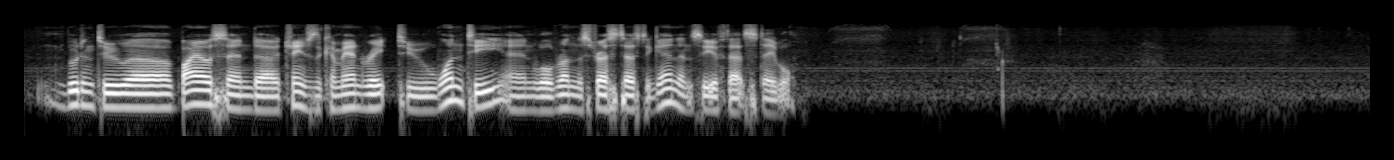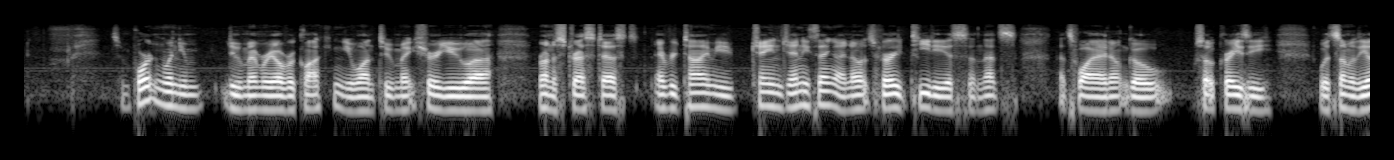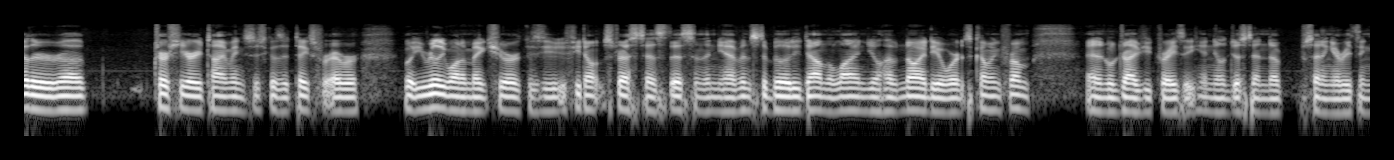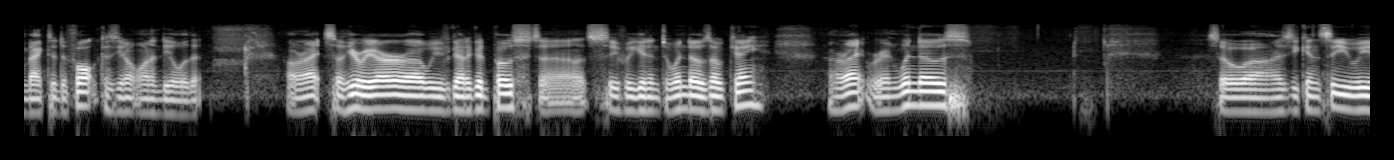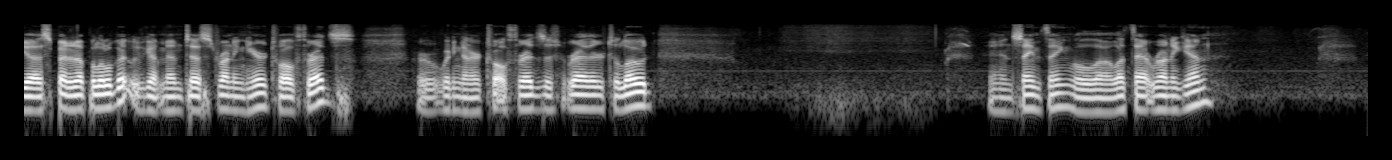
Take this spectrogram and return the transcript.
boot into uh, BIOS and uh, change the command rate to 1T, and we'll run the stress test again and see if that's stable. It's important when you do memory overclocking, you want to make sure you uh, run a stress test every time you change anything. I know it's very tedious, and that's that's why I don't go so crazy with some of the other uh, tertiary timings, just because it takes forever. But you really want to make sure, because if you don't stress test this and then you have instability down the line, you'll have no idea where it's coming from, and it'll drive you crazy, and you'll just end up setting everything back to default because you don't want to deal with it. All right, so here we are. Uh, we've got a good post. Uh, let's see if we get into Windows okay. All right, we're in Windows. So uh, as you can see, we uh, sped it up a little bit. We've got memtest running here, 12 threads. We're waiting on our 12 threads, rather, to load. And same thing, we'll uh, let that run again.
